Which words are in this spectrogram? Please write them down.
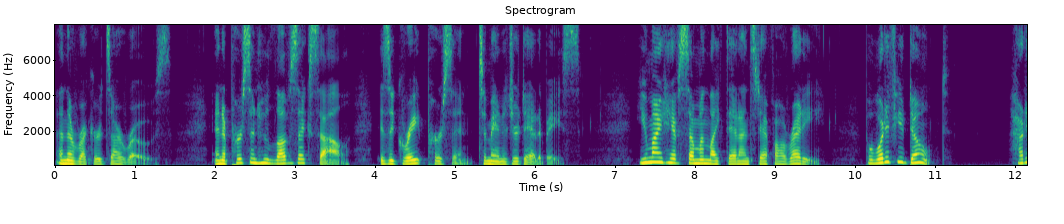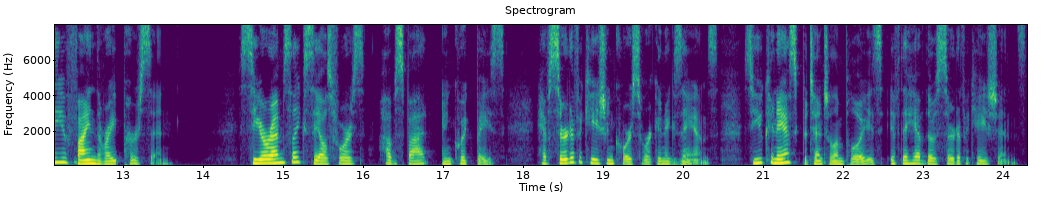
and the records are rows. And a person who loves Excel is a great person to manage your database. You might have someone like that on staff already, but what if you don't? How do you find the right person? CRMs like Salesforce, HubSpot, and QuickBase have certification coursework and exams, so you can ask potential employees if they have those certifications.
